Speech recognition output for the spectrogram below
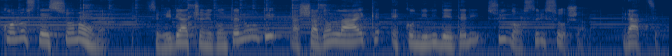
con lo stesso nome. Se vi piacciono i contenuti lasciate un like e condivideteli sui vostri social. Grazie.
